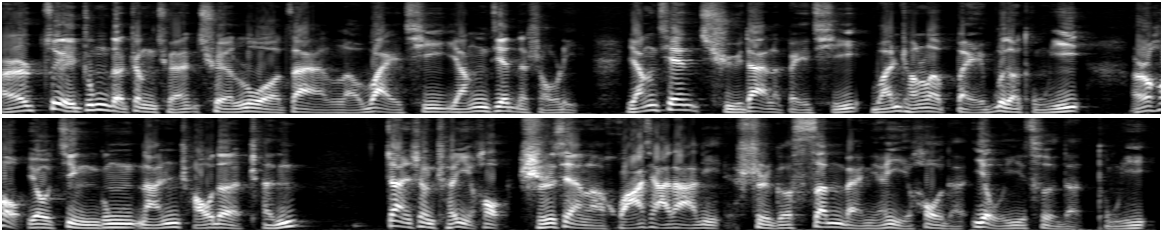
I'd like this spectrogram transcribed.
而最终的政权却落在了外戚杨坚的手里。杨坚取代了北齐，完成了北部的统一，而后又进攻南朝的陈，战胜陈以后，实现了华夏大地事隔三百年以后的又一次的统一。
